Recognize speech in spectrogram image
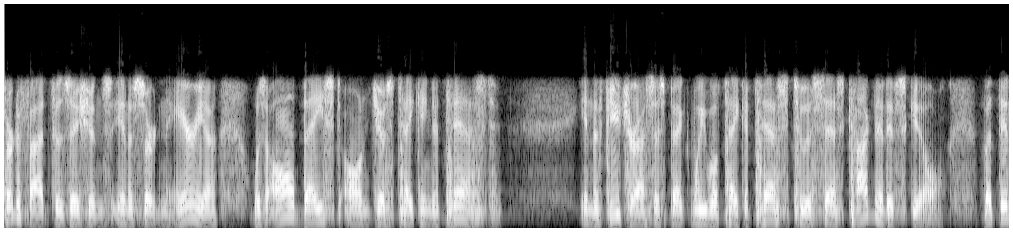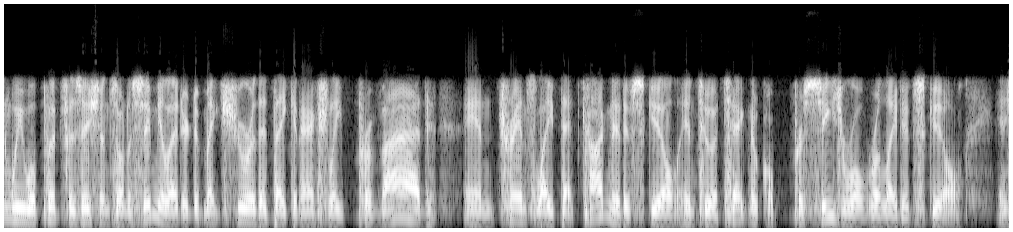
certified physicians in a certain area was all based on just taking a test in the future, I suspect we will take a test to assess cognitive skill, but then we will put physicians on a simulator to make sure that they can actually provide and translate that cognitive skill into a technical procedural related skill and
